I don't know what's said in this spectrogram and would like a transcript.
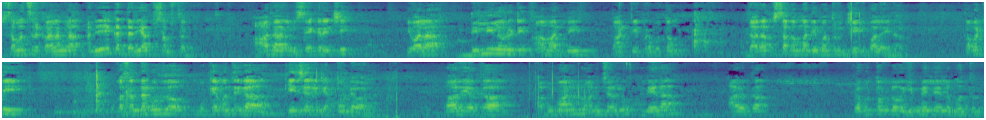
సంవత్సర కాలంగా అనేక దర్యాప్తు సంస్థలు ఆధారాలు సేకరించి ఇవాళ ఢిల్లీలో ఆమ్ ఆద్మీ పార్టీ ప్రభుత్వం దాదాపు సగం మంది మంత్రులు జైలు పాలైనారు. కాబట్టి ఒక సందర్భంలో ముఖ్యమంత్రిగా కేసీఆర్ గారు చెప్తూ ఉండేవాళ్ళు వారి యొక్క అభిమానులు అనుచరులు లేదా ఆ యొక్క ప్రభుత్వంలో ఎమ్మెల్యేలు మంత్రులు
